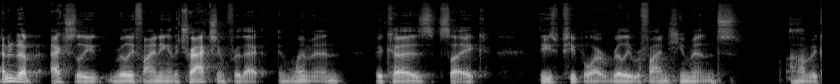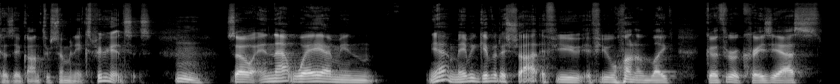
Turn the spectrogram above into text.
I ended up actually really finding an attraction for that in women because it's like these people are really refined humans um, because they've gone through so many experiences. Hmm. So in that way, I mean, yeah, maybe give it a shot if you if you want to like go through a crazy ass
